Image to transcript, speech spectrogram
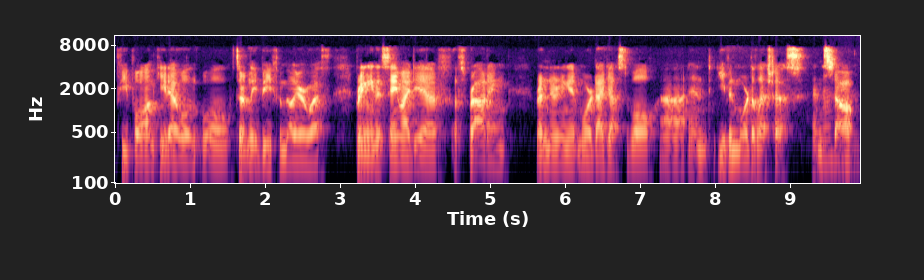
people on keto will will certainly be familiar with. Bringing the same idea of, of sprouting rendering it more digestible uh, and even more delicious. And mm-hmm. so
